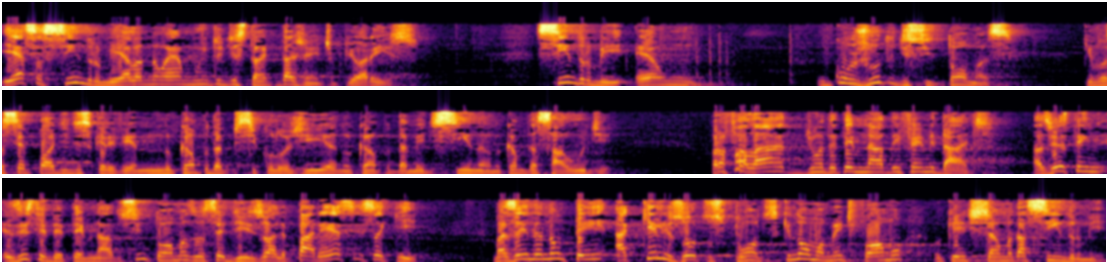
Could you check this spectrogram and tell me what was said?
E essa síndrome, ela não é muito distante da gente, o pior é isso. Síndrome é um, um conjunto de sintomas que você pode descrever no campo da psicologia, no campo da medicina, no campo da saúde, para falar de uma determinada enfermidade. Às vezes tem, existem determinados sintomas, você diz, olha, parece isso aqui mas ainda não tem aqueles outros pontos que normalmente formam o que a gente chama da síndrome,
